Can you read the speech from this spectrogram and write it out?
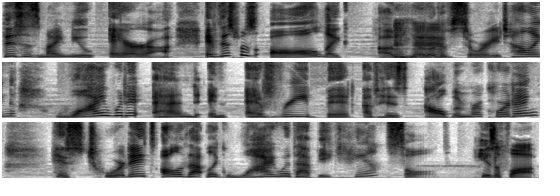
this is my new era. If this was all like a Mhm. mode of storytelling, why would it end in every bit of his album recording, his tour dates, all of that? Like, why would that be canceled? He's a flop.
